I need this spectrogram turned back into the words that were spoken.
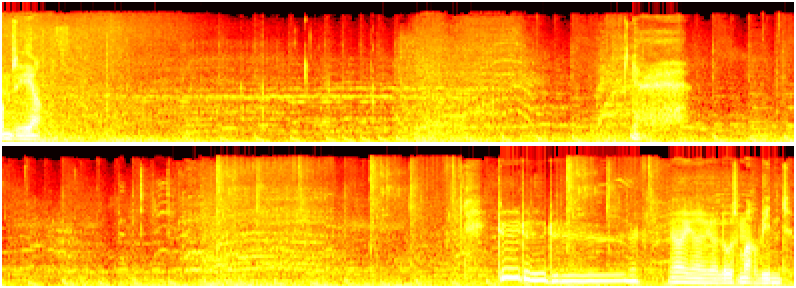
Kommen Sie her. Ja, ja, ja, los, mach Wind.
